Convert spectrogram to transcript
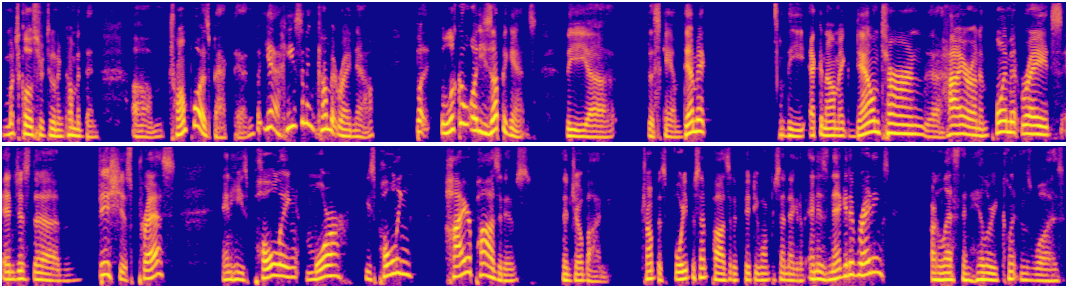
much closer to an incumbent than um, Trump was back then. But yeah, he's an incumbent right now. But look at what he's up against: the uh, the scamdemic, the economic downturn, the higher unemployment rates, and just the vicious press. And he's polling more. He's polling higher positives than Joe Biden. Trump is 40% positive, 51% negative, and his negative ratings are less than Hillary Clinton's was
